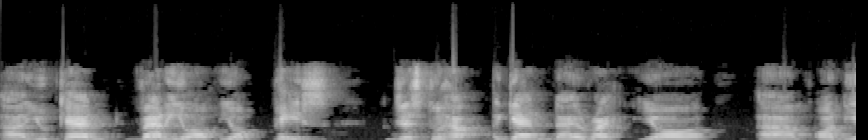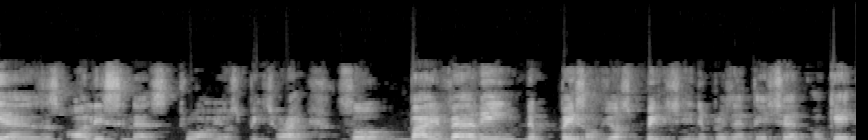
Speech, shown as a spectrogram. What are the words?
uh you can vary your your pace just to help again direct your um audience or listeners throughout your speech all right so by varying the pace of your speech in the presentation okay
